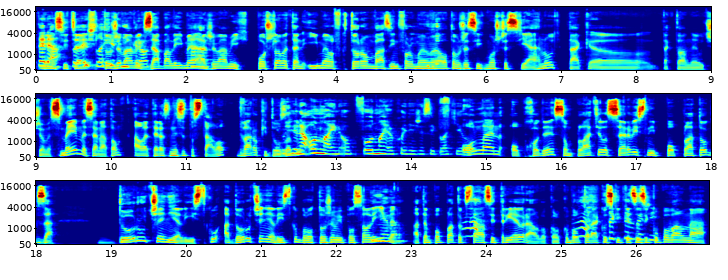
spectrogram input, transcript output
teda, nemusíte, to, to, že vám krok. ich zabalíme Aha. a že vám ich pošleme ten e-mail, v ktorom vás informujeme o tom, že si ich môžete stiahnuť, tak, uh, tak to vám neúčtujeme. Smejeme sa na tom, ale teraz mne sa to stalo dva roky dozadu. na online, v online obchode, že si platil. V online obchode som platil servisný poplatok za doručenie lístku a doručenie lístku bolo to, že mi poslali e-mail. A ten poplatok stál asi 3 eur alebo koľko bol to rakúsky, keď som si kupoval na,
